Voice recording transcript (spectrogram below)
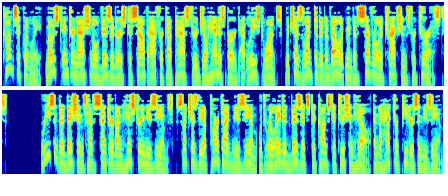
Consequently, most international visitors to South Africa pass through Johannesburg at least once, which has led to the development of several attractions for tourists. Recent additions have centered on history museums, such as the Apartheid Museum with related visits to Constitution Hill and the Hector Pieterson Museum.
